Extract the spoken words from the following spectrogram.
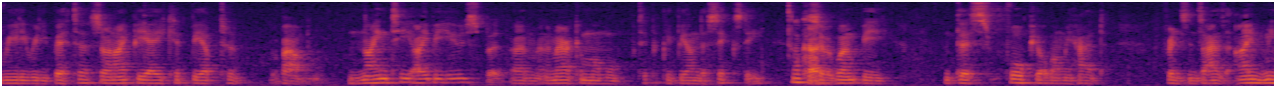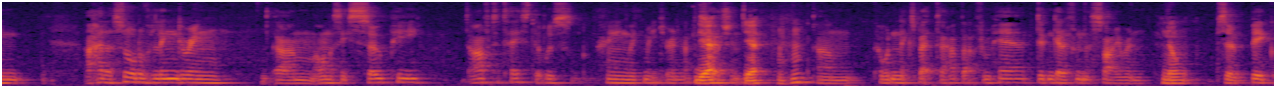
really, really bitter. So an IPA could be up to about 90 IBUs, but um, an American one will typically be under 60. Okay. So it won't be this FourPure one we had, for instance. As I mean, I had a sort of lingering, um, I want to say soapy aftertaste that was hanging with me during that yeah, discussion. yeah. Mm-hmm. Um, I wouldn't expect to have that from here. Didn't get it from the Siren. No. So big,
